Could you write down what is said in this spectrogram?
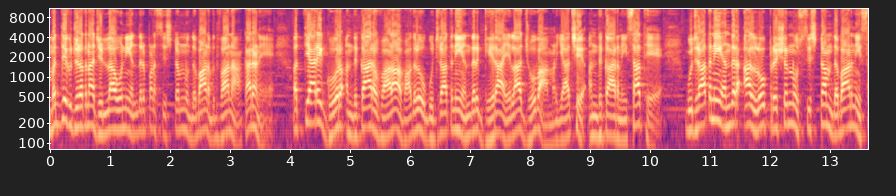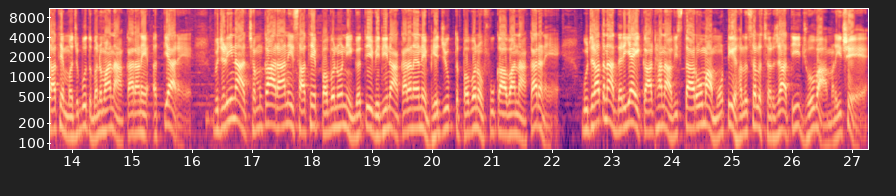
મધ્ય ગુજરાતના જિલ્લાઓની અંદર પણ સિસ્ટમનું દબાણ વધવાના કારણે અત્યારે ઘોર અંધકારવાળા વાદળો ગુજરાતની અંદર ઘેરાયેલા જોવા મળ્યા છે. અંધકારની સાથે ગુજરાતની અંદર આ લો પ્રેશરનું સિસ્ટમ દબાણની સાથે મજબૂત બનવાના કારણે અત્યારે વીજળીના ચમકારાની સાથે પવનોની ગતિવિધિના કારણે અને ભેજયુક્ત પવનો ફૂંકાવાના કારણે ગુજરાતના દરિયાઈ કાંઠાના વિસ્તારોમાં મોટી હલચલ સર્જાતી જોવા મળી છે.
